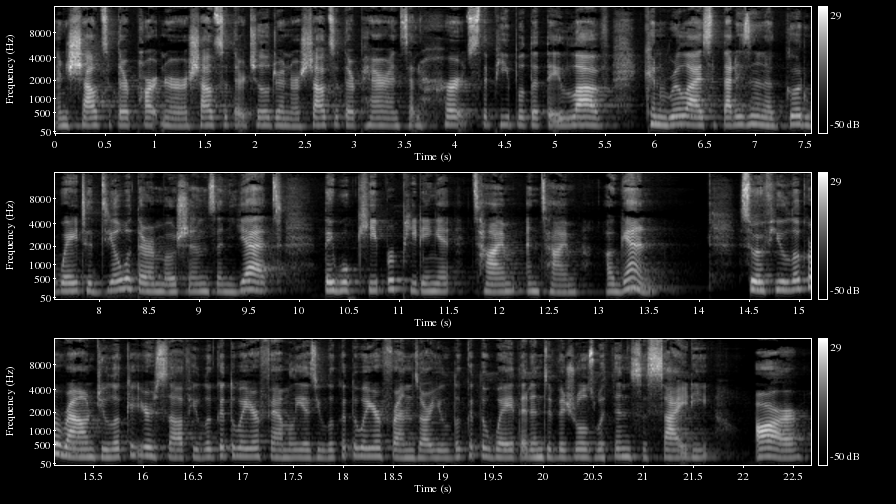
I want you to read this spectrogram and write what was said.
and shouts at their partner or shouts at their children or shouts at their parents and hurts the people that they love, can realize that that isn't a good way to deal with their emotions. And yet they will keep repeating it time and time again. So if you look around, you look at yourself, you look at the way your family is, you look at the way your friends are, you look at the way that individuals within society are,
